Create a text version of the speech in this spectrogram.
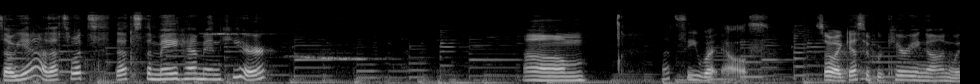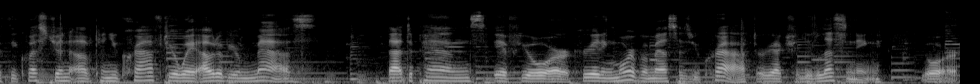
so yeah, that's what's that's the mayhem in here. Um, let's see what else. So I guess if we're carrying on with the question of can you craft your way out of your mess, that depends if you're creating more of a mess as you craft or you're actually lessening your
